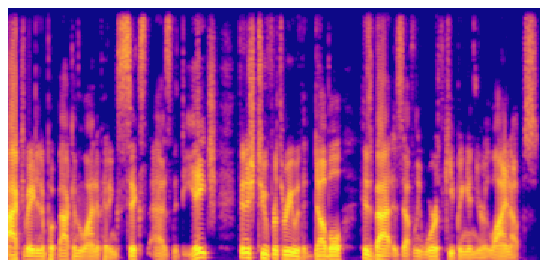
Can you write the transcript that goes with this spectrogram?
activated and put back in the lineup hitting sixth as the DH, finished two for three with a double. His bat is definitely worth keeping in your lineups.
